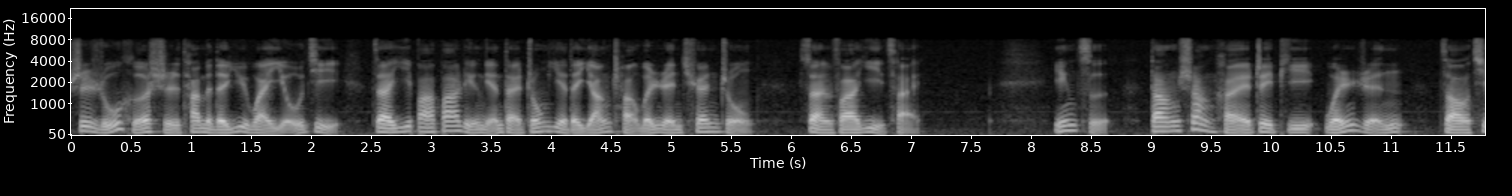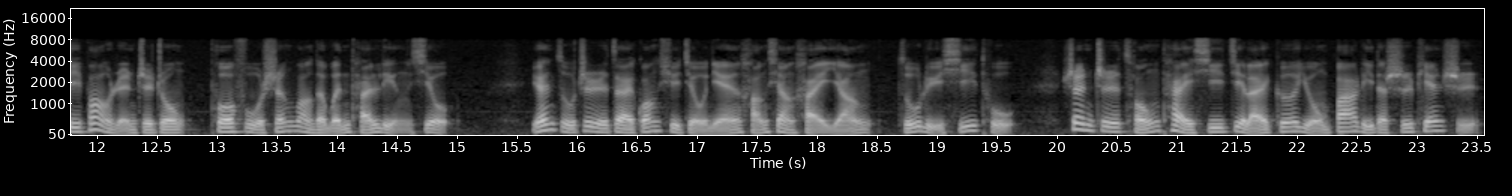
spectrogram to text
是如何使他们的域外游记在一八八零年代中叶的洋场文人圈中散发异彩。因此，当上海这批文人早期报人之中，颇负声望的文坛领袖，元祖志在光绪九年航向海洋，足履稀土，甚至从泰西寄来歌咏巴黎的诗篇时，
